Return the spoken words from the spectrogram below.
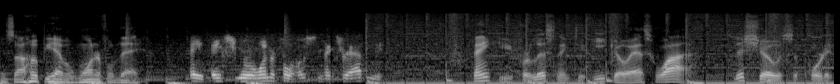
And so I hope you have a wonderful day. Hey, thanks. You're a wonderful host, and thanks for having me. Thank you for listening to EECO Ask Why. This show is supported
